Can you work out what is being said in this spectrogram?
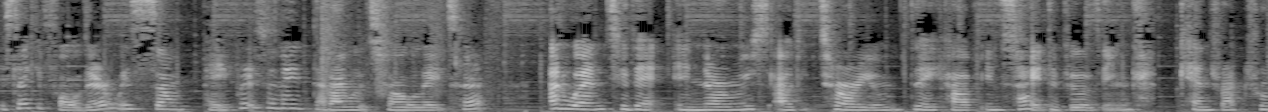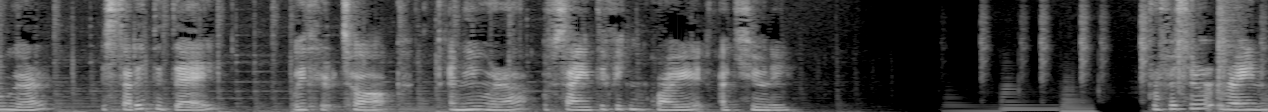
It's like a folder with some papers in it that I will show later and went to the enormous auditorium they have inside the building. Kendra Kruger started the day with her talk, A New Era of Scientific Inquiry at CUNY. Professor Rein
